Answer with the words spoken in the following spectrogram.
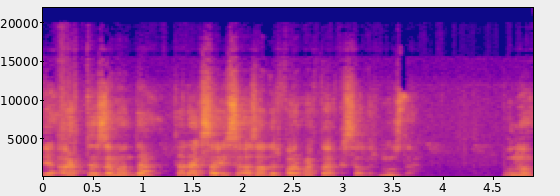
Ve arttığı zaman da tarak sayısı azalır, parmaklar kısalır muzda. Bunu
